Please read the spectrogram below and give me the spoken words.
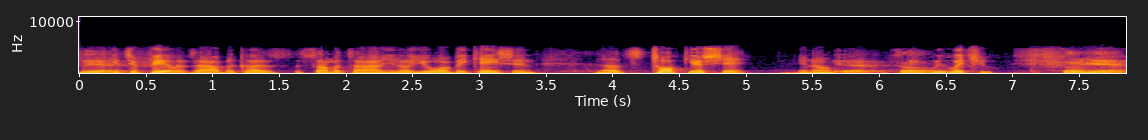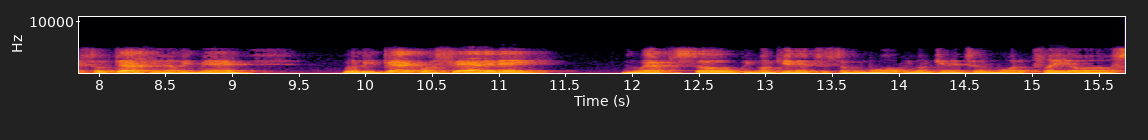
yeah. get your feelings out because the summertime. You know, you're on vacation. You know, just talk your shit. You know, Yeah. we, So we with you. so yeah. So definitely, man. We'll be back on Saturday. New episode. We're gonna get into some more. We're gonna get into more of the playoffs.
